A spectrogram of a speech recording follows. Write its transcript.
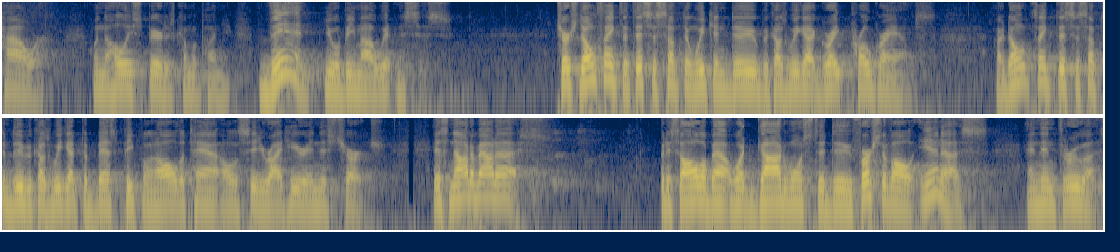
power when the Holy Spirit has come upon you. Then you will be my witnesses. Church, don't think that this is something we can do because we got great programs. I don't think this is something to do because we got the best people in all the town, all the city right here in this church. It's not about us, but it's all about what God wants to do, first of all, in us and then through us.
